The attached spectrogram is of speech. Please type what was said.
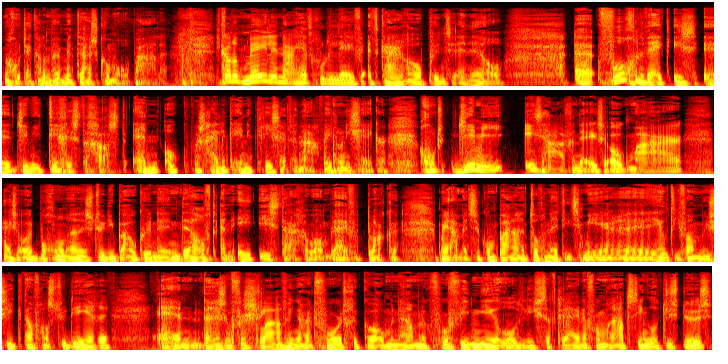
Maar goed, hij kan hem bij me thuis komen ophalen. Je kan ook mailen naar hetgoedeleven.kro.nl. Uh, volgende week is uh, Jimmy Tigges de gast. En ook waarschijnlijk ene Chris uit Den Haag, weet nog niet zeker. Goed, Jimmy is Hagenees ook, maar hij is ooit begonnen aan een studie bouwkunde in Delft en is daar gewoon blijven plakken. Maar ja, met zijn companen toch net iets meer uh, hield hij van muziek dan van studeren. En er is een verslaving uit voortgekomen, namelijk voor vinyl, liefst dat kleine formaat, singeltjes dus.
